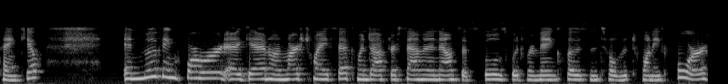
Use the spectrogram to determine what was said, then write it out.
Thank you. In moving forward again on March 25th, when Dr. Salmon announced that schools would remain closed until the 24th,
